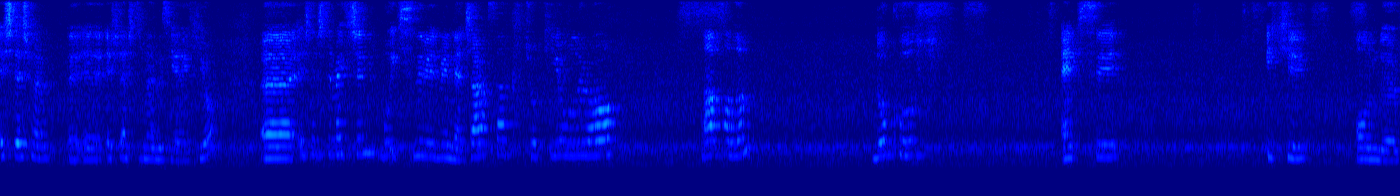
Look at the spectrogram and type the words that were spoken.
eşleşme, e, e, eşleştirmemiz gerekiyor. Ee, eşleştirmek için bu ikisini birbirine çarpsak çok iyi oluyor. Ne yapalım? 9 eksi 2 14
